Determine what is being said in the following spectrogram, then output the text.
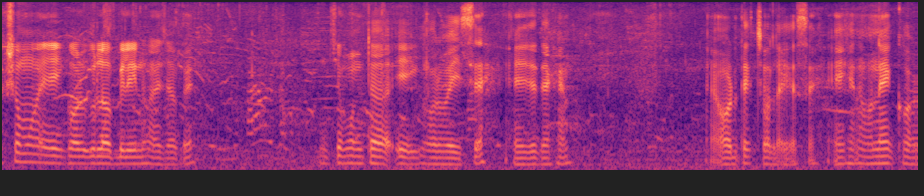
এক সময় এই ঘরগুলো বিলীন হয়ে যাবে। যেমনটা এই ঘর হয়েছে, এই যে দেখেন, অর্ধেক চলে গেছে। এখানে অনেক ঘর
